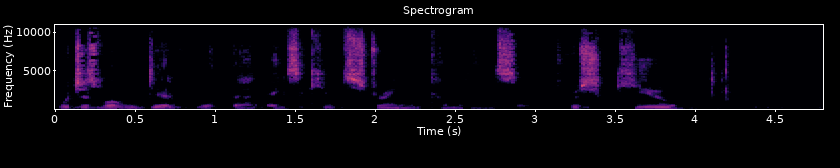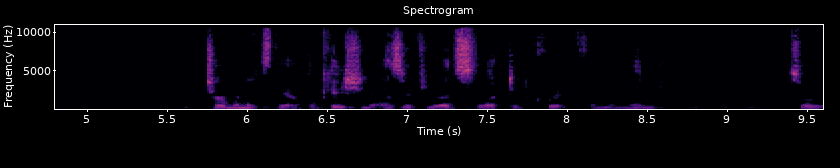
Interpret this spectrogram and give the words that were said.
which is what we did with that execute string command. So push Q terminates the application as if you had selected quit from the menu. So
